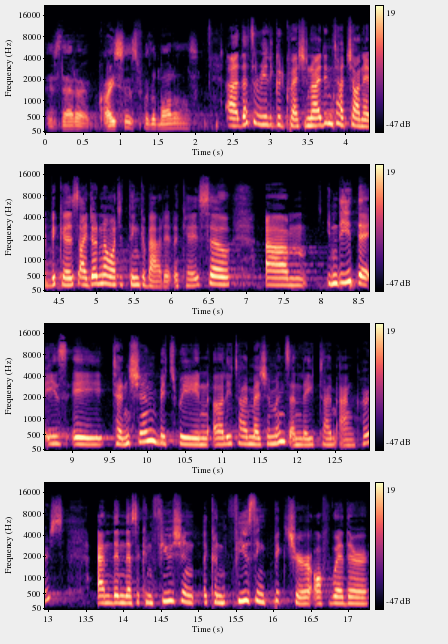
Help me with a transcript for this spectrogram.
Is that a crisis for the models? Uh, that's a really good question. No, I didn't touch on it because I don't know what to think about it. Okay, so um, indeed, there is a tension between early time measurements and late time anchors. And then there's a confusion, a confusing picture of whether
